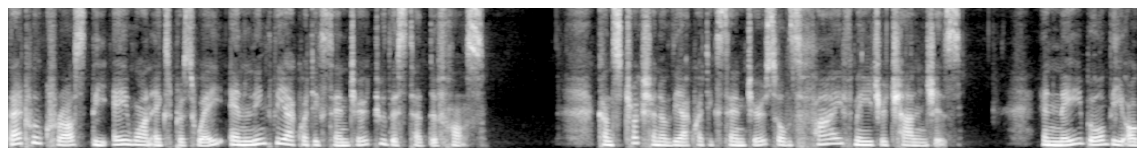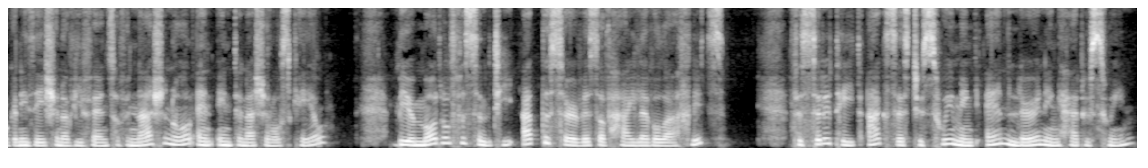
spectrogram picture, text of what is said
that will cross the A1 expressway and link the Aquatic Center to the Stade de France. Construction of the Aquatic Center solves five major challenges enable the organization of events of a national and international scale, be a model facility at the service of high level athletes, facilitate access to swimming and learning how to swim,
